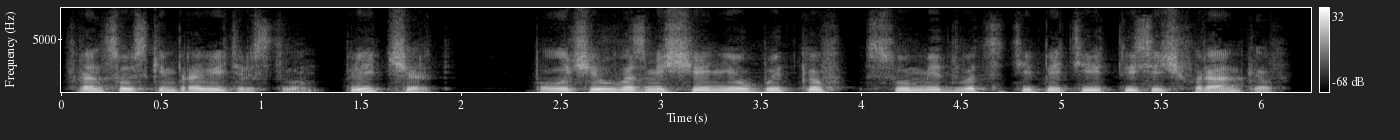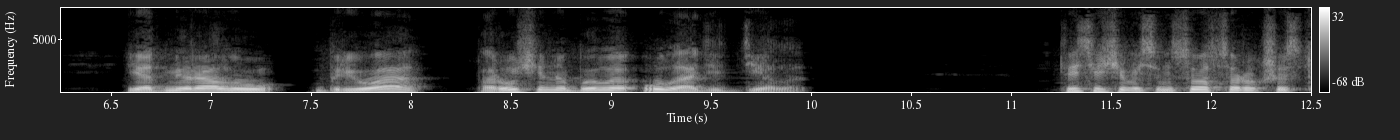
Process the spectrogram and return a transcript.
французским правительством, Притчард получил возмещение убытков в сумме 25 тысяч франков, и адмиралу Брюа поручено было уладить дело. В 1846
